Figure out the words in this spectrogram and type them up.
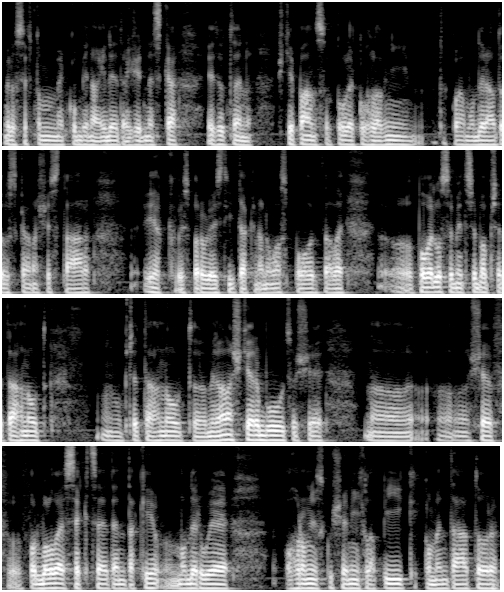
kdo se v tom jakoby najde. Takže dneska je to ten Štěpán Sokol jako hlavní taková moderátorská naše star, jak ve spravodajství, tak na Nova Sport, ale eh, povedlo se mi třeba přetáhnout, hm, přetáhnout Milana Štěrbu, což je šéf fotbalové sekce, ten taky moderuje ohromně zkušený chlapík, komentátor.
